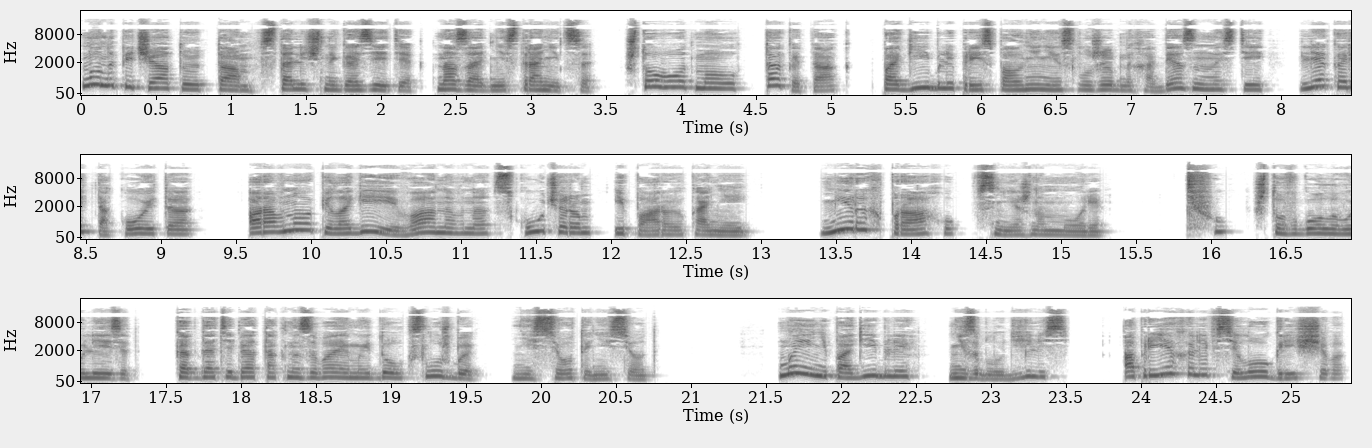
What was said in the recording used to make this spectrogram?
Ну, напечатают там, в столичной газете, на задней странице, что вот, мол, так и так погибли при исполнении служебных обязанностей лекарь такой-то, а равно Пелагея Ивановна с кучером и парою коней. Мир их праху в снежном море. Тьфу, что в голову лезет, когда тебя так называемый долг службы несет и несет. Мы и не погибли, не заблудились, а приехали в село Грищево,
